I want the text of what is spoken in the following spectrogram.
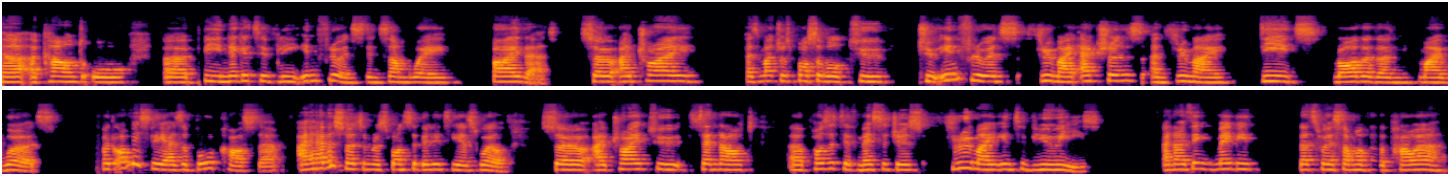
uh, account or uh, be negatively influenced in some way by that. So I try as much as possible to to influence through my actions and through my deeds rather than my words. But obviously, as a broadcaster, I have a certain responsibility as well. So I try to send out uh, positive messages through my interviewees. And I think maybe that's where some of the power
